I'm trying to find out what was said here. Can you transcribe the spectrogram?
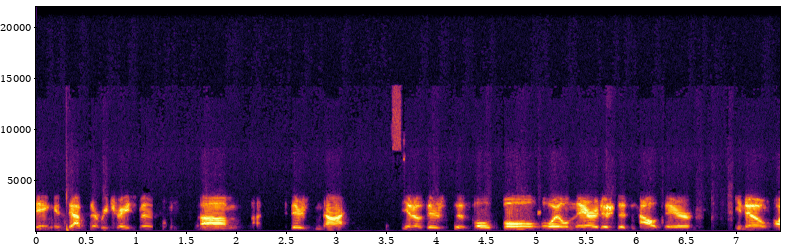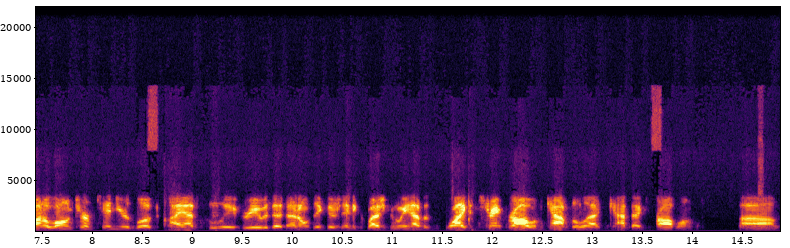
seeing a definite retracement. Um, there's not you know, there's this whole bull oil narrative that's out there. You know, on a long-term 10-year look, I absolutely agree with it. I don't think there's any question we have a supply constraint problem, capital X, capex problem, um,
